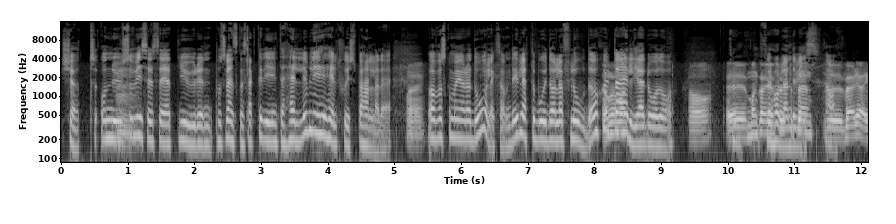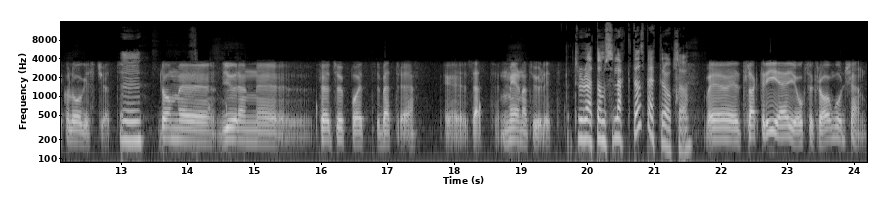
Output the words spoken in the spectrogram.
kött och nu Mm. så visar det sig att djuren på svenska slakterier inte heller blir helt schysst behandlade. nej. Ja, vad ska man göra då liksom? Det är lätt att bo i Dala-Floda och Ja, skjuta man- älgar då och då. Ja, eh, man kan ju först och främst ja. eh, välja ekologiskt kött. Mm. De eh, djuren eh, föds upp på ett bättre eh, sätt, mer naturligt. Tror du att de slaktas bättre också? Eh, ett slakteri är ju också kravgodkänt.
